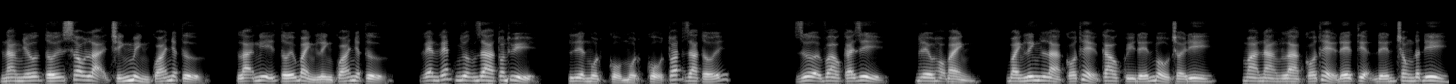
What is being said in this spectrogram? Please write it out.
Nàng nhớ tới sau lại chính mình quá nhật tử, lại nghĩ tới bành linh quá nhật tử, ghen ghét nhượng ra toan thủy, liền một cổ một cổ toát ra tới. Dựa vào cái gì, đều họ bành, bành linh là có thể cao quý đến bầu trời đi, mà nàng là có thể đê tiện đến trong đất đi.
